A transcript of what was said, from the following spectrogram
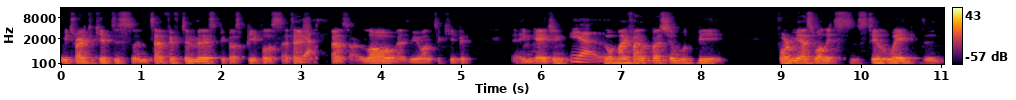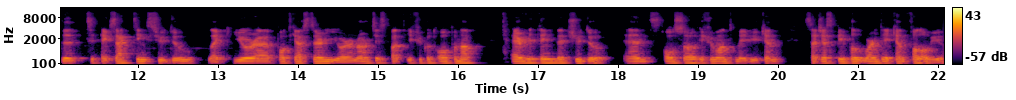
we try to keep this in 10, 15 minutes because people's attention yes. spans are low and we want to keep it engaging. Yeah. So my final question would be for me as well it's still vague the, the t- exact things you do. Like you're a podcaster you're an artist but if you could open up everything that you do and also if you want maybe you can suggest people where they can follow you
